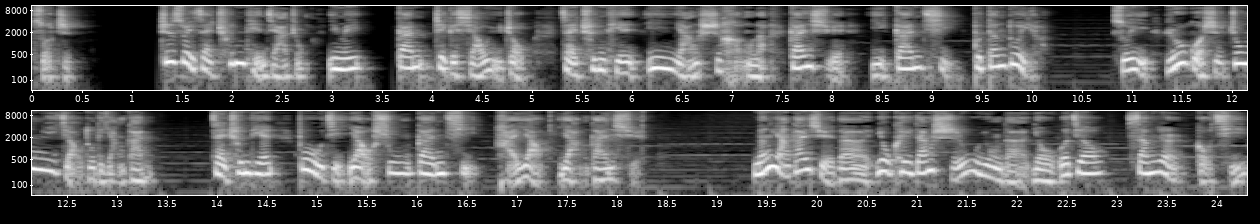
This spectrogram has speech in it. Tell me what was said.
所致。之所以在春天加重，因为肝这个小宇宙在春天阴阳失衡了，肝血与肝气不登对了。所以，如果是中医角度的养肝，在春天不仅要疏肝气，还要养肝血。能养肝血的，又可以当食物用的，有阿胶、桑葚、枸杞，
